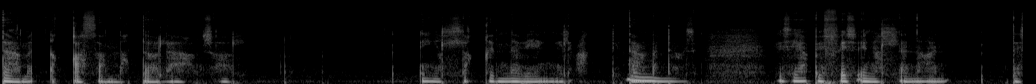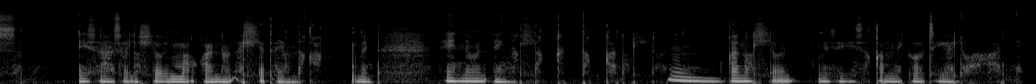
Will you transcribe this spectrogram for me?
ингерлаққингисааннартассааллун таамат эққарсарнартуулаарам соорл ингерлаққиннавиангилу акти тааматуус кисиаппиффис ингерланеран тассами. Исаасалерлу иммаоқааннарн аллат аёрнеқақ мин иннуун ингерлаққиттар қанерлуун qanarluun мисигисақарникуутигалуараанни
